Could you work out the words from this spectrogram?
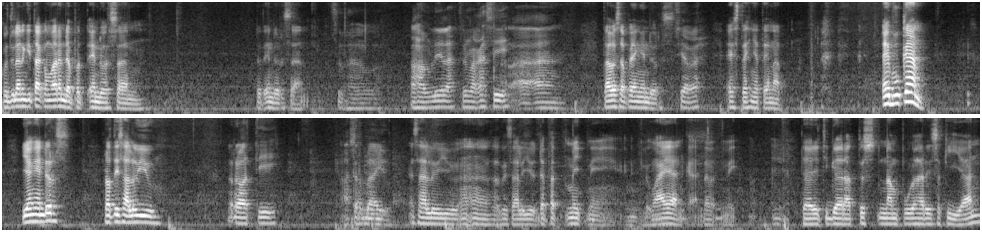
Kebetulan kita kemarin dapat endorsan. Dapat endorsan. Subhanallah. Alhamdulillah, terima kasih. Ah, tahu siapa yang endorse Siapa? es tehnya tenat eh bukan yang endorse roti saluyu Roti. asal Terbaik. Bayu. saluyu heeh, roti saluyu dapat mic nih lumayan kan dapat mic dari 360 hari sekian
